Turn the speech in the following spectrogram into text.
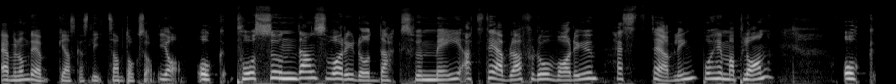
även om det är ganska slitsamt också. Ja, och på söndagen så var det ju då dags för mig att tävla för då var det ju hästtävling på hemmaplan. Och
